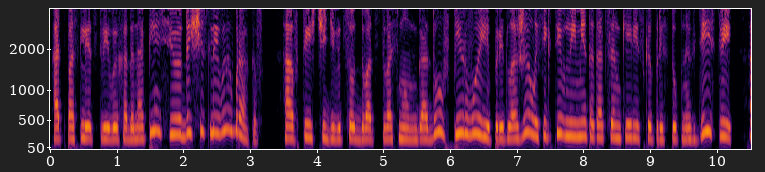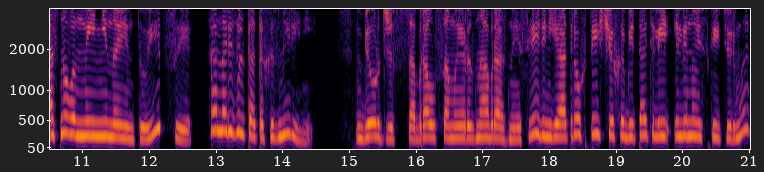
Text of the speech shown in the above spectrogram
От последствий выхода на пенсию до счастливых браков а в 1928 году впервые предложил эффективный метод оценки риска преступных действий, основанный не на интуиции, а на результатах измерений. Бёрджес собрал самые разнообразные сведения о трех тысячах обитателей Иллинойской тюрьмы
